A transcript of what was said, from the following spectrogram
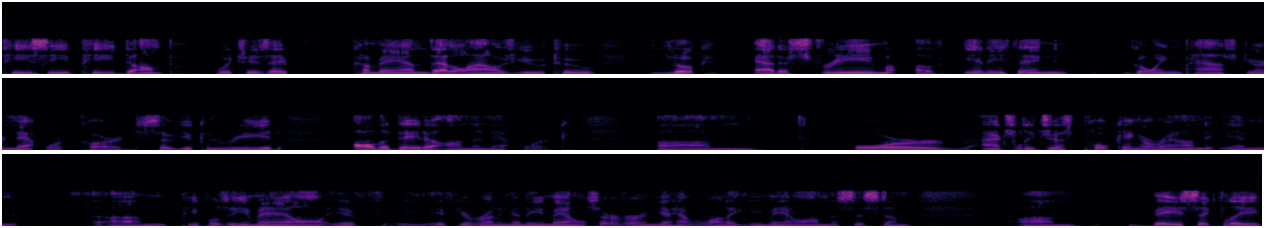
TCP dump, which is a command that allows you to look at a stream of anything going past your network card so you can read all the data on the network. Um, or actually just poking around in um, people's email if if you're running an email server and you have a lot of email on the system. Um, basically,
